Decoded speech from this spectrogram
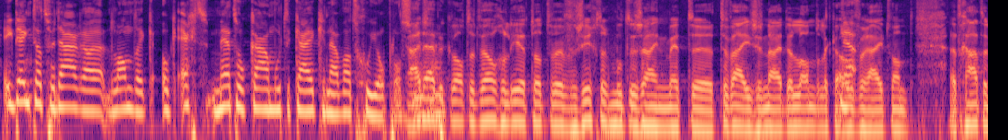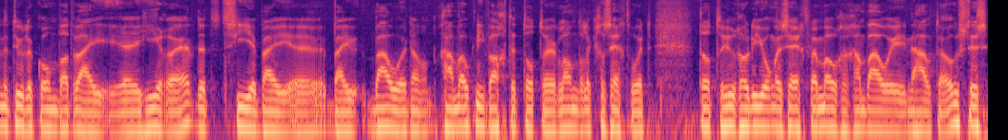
Ik denk dat we daar landelijk ook echt met elkaar moeten kijken naar wat goede Ja, oplossingen daar heb ik altijd wel geleerd dat we voorzichtig moeten zijn met te wijzen naar de landelijke Ja. overheid. Want het gaat er natuurlijk om wat wij hier, dat zie je bij, bij bouwen. Dan gaan we ook niet wachten tot er landelijk gezegd wordt dat Hugo de Jonge zegt wij mogen gaan bouwen in Houten Oost. Dus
